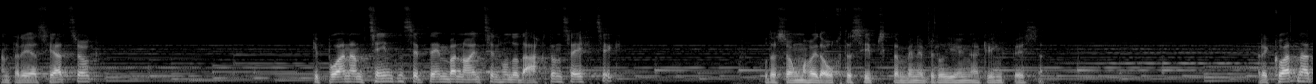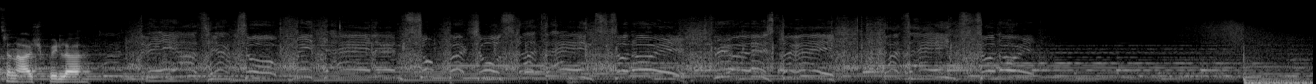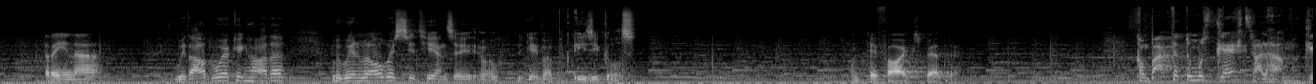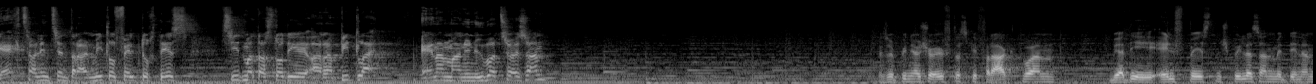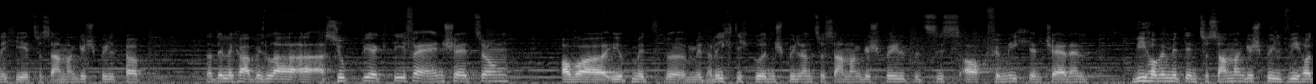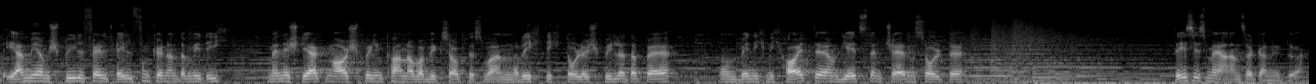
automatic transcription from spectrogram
Andreas Herzog, geboren am 10. September 1968. Oder sagen wir halt 78, dann bin ich ein bisschen jünger, klingt besser. Rekordnationalspieler. Andreas Herzog mit einem Superschuss, das 1 zu 0 für Österreich, das 1 zu 0. Trainer Without working harder, we will always sit here and say, oh, we gave up easy goals. und TV-Experte. Kompakter, du musst Gleichzahl haben. Gleichzahl im zentralen Mittelfeld. Durch das sieht man, dass da die Rapidler einen Mann in Überzahl sind. Also ich bin ja schon öfters gefragt worden, wer die elf besten Spieler sind, mit denen ich je zusammengespielt habe. Das ist natürlich auch ein bisschen eine, eine subjektive Einschätzung, aber ich habe mit, äh, mit richtig guten Spielern zusammengespielt. Es ist auch für mich entscheidend, wie habe ich mit denen zusammengespielt, wie hat er mir am Spielfeld helfen können, damit ich meine Stärken ausspielen kann. Aber wie gesagt, es waren richtig tolle Spieler dabei. Und wenn ich mich heute und jetzt entscheiden sollte, das ist meine Einsergarnitur.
